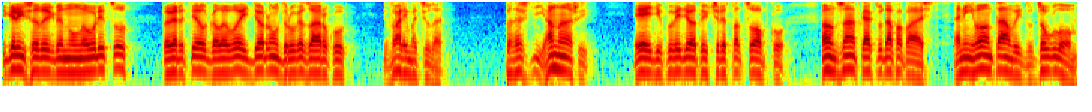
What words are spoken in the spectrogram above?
Гриша выглянул на улицу, повертел головой и дернул друга за руку. «Валим отсюда!» «Подожди, а наши?» «Эдик уведет их через подсобку. Он знает, как туда попасть. Они вон там выйдут, за углом».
